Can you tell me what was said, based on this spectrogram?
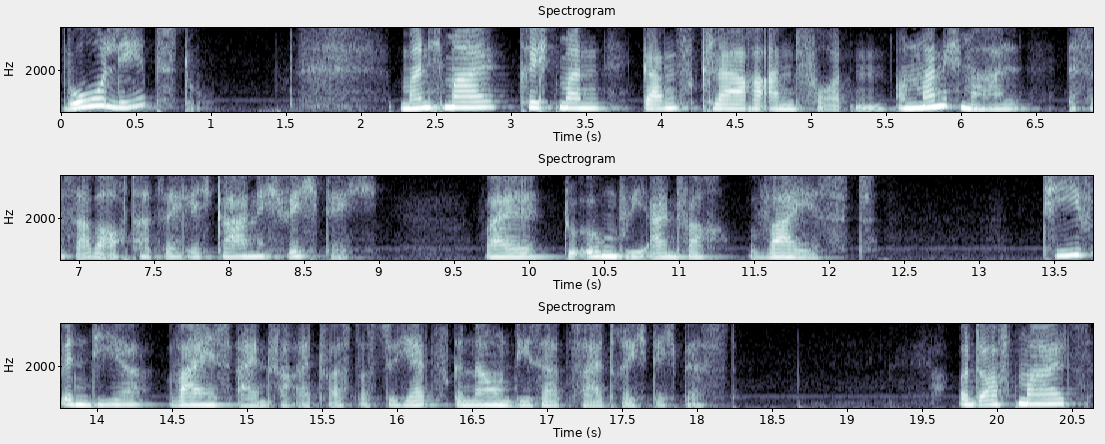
Wo lebst du? Manchmal kriegt man ganz klare Antworten und manchmal ist es aber auch tatsächlich gar nicht wichtig, weil du irgendwie einfach weißt. Tief in dir weiß einfach etwas, dass du jetzt genau in dieser Zeit richtig bist. Und oftmals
